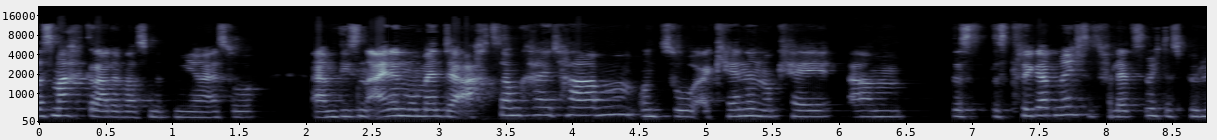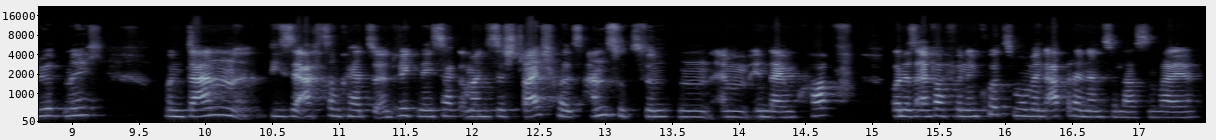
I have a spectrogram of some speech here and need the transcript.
das macht gerade was mit mir. Also ähm, diesen einen Moment der Achtsamkeit haben und zu erkennen, okay, ähm, das, das triggert mich, das verletzt mich, das berührt mich. Und dann diese Achtsamkeit zu entwickeln, ich sage immer, dieses Streichholz anzuzünden ähm, in deinem Kopf und es einfach für einen kurzen Moment abrennen zu lassen, weil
